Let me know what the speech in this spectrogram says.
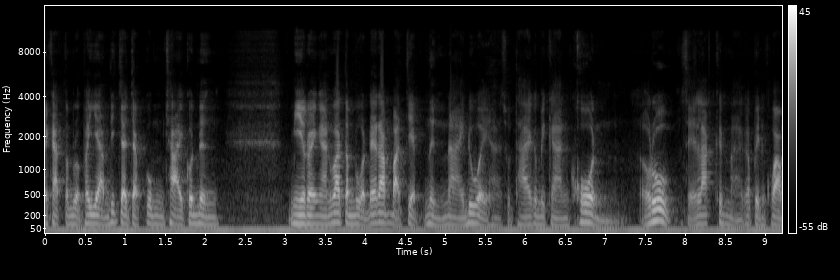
นะครับตำรวจพยายามที่จะจับกลุ่มชายคนหนึ่ง มีรายงานว่าตำรวจได้รับบาดเจ็บหนึ่งนายด้วยฮะสุดท้ายก็มีการโค่นรูปเสลักษณ์ขึ้นมาก็เป็นความ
